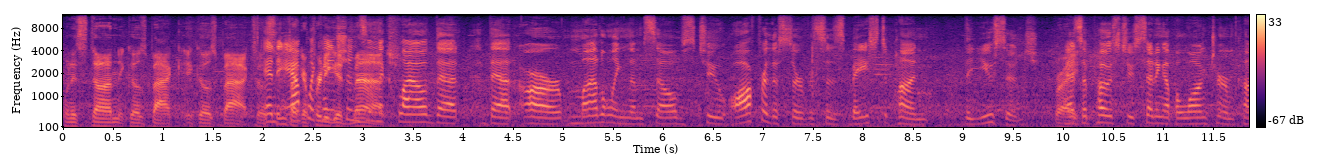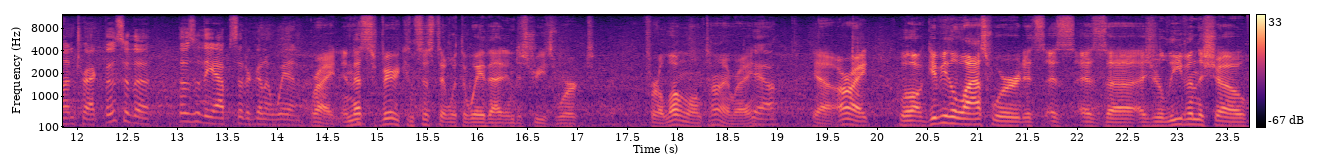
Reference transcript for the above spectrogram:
when it's done, it goes back, it goes back. So it and seems like a pretty good match. applications in the cloud that, that are modeling themselves to offer the services based upon the usage, Right. as opposed to setting up a long-term contract. Those are the those are the apps that are going to win. Right, and that's very consistent with the way that industry's worked for a long, long time, right? Yeah. Yeah, all right. Well, I'll give you the last word. It's, as, as, uh, as you're leaving the show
